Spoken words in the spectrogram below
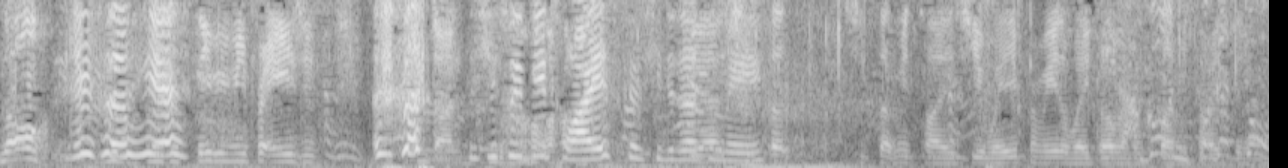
No! Jason, I'm She's here! sleeping me for ages. I'm done. Did she sleep you No. twice? Because she did that Yeah, to me. Slept, me twice. She waited for me to wake up and then slept me twice again.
